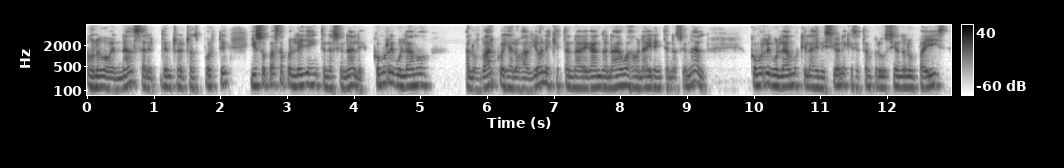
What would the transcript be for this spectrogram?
a una gobernanza dentro del transporte? Y eso pasa por leyes internacionales. ¿Cómo regulamos a los barcos y a los aviones que están navegando en aguas o en aire internacional? ¿Cómo regulamos que las emisiones que se están produciendo en un país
